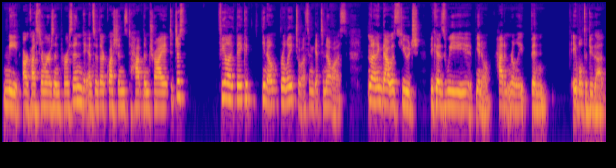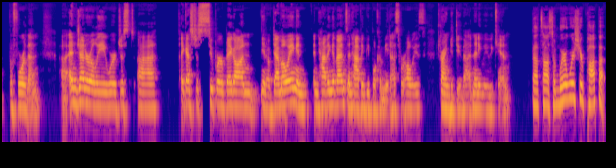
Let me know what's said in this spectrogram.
meet our customers in person, to answer their questions, to have them try it, to just feel like they could, you know, relate to us and get to know us. And I think that was huge because we, you know, hadn't really been able to do that before then. Uh, and generally, we're just, uh, I guess, just super big on, you know, demoing and, and having events and having people come meet us. We're always trying to do that in any way we can. That's awesome. Where was your pop up?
